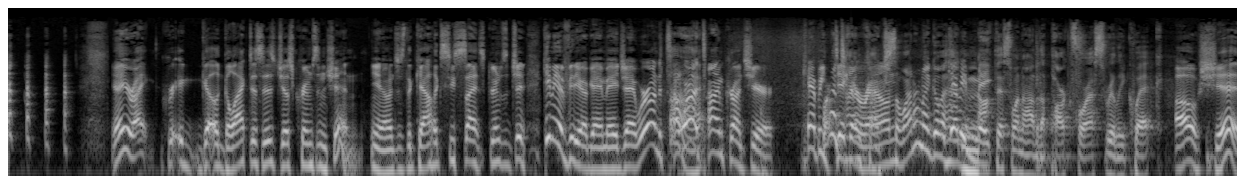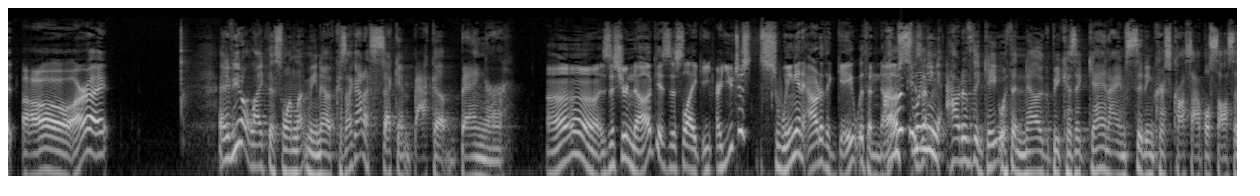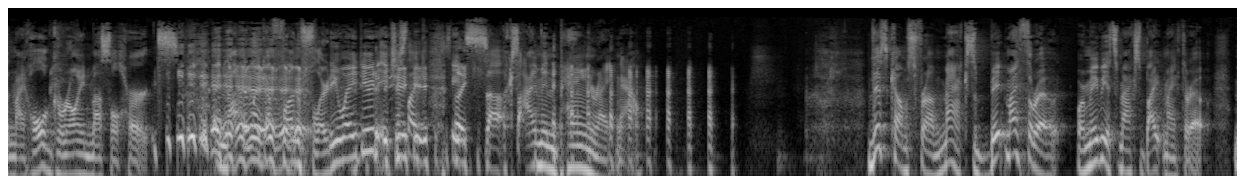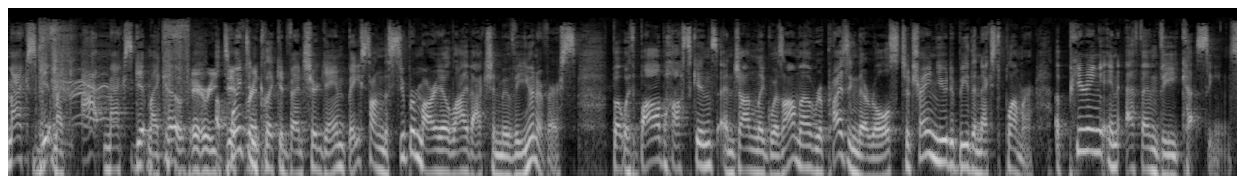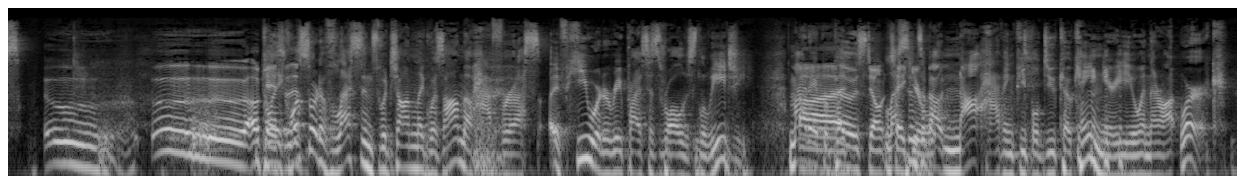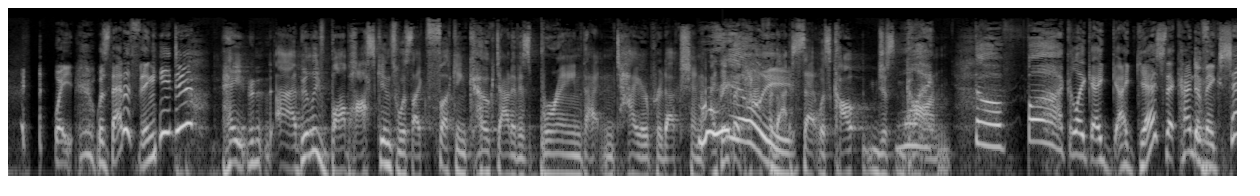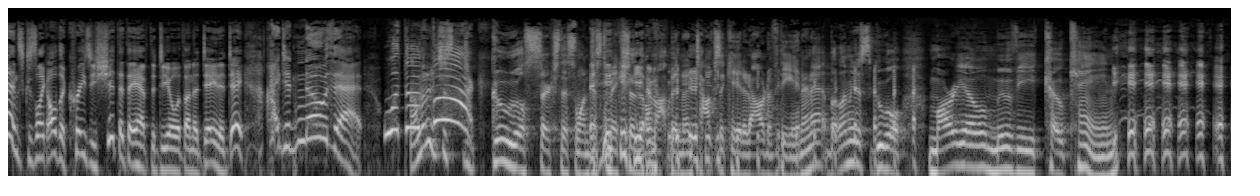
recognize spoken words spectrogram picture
Yeah, you're right. Galactus is just Crimson Chin. You know, just the galaxy-sized Crimson Chin. Give me a video game, AJ. We're on a we're on a time crunch here. Can't be We're dicking time crunch, around. so why don't I go ahead and make- knock this one out of the park for us really quick? oh shit. Oh, all right. And if you don't like this one, let me know because I got a second backup banger. Oh, is this your nug? Is this like? Are you just swinging out of the gate with a nug? I'm Is that- swinging out of the gate with a nug because again I am sitting crisscross applesauce and my whole groin muscle hurts, and not in like a fun flirty way, dude. It just like It's it like- sucks. I'm in pain right now. This comes from Max bit my throat, or maybe it's Max bite my throat. Max get my at Max get my coat. Very a different. and click adventure game based on the Super Mario live action movie universe, but with Bob Hoskins and John Leguizamo reprising their roles to train you to be the next plumber, appearing in FMV cutscenes. Ooh, ooh. okay. Blake, so what sort of lessons would John Leguizamo have for us if he were to reprise his role as Luigi? Might I Uh, propose don't take lessons your- about not having people do cocaine near you when they're at work? wait, was that a thing he did? Hey, I believe Bob Hoskins was like fucking coked out of his brain that entire production. I think like half Really? of that set was co- just gone. the fuck? Like, I, I guess that kind of makes sense because, like, all the crazy shit that they have to deal with on a day to day. I didn't know that. What the fuck? I'm gonna fuck? just Google search this one just to make sure that I'm not been intoxicated out of the internet. But let me just Google Mario movie cocaine.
